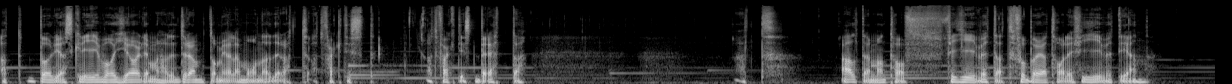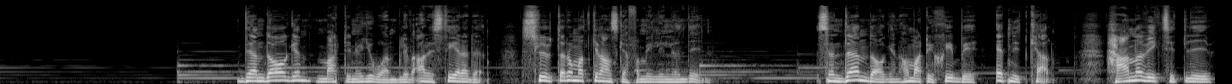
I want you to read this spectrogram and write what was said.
att börja skriva och göra det man hade drömt om i alla månader, att, att, faktiskt, att faktiskt berätta. Att allt det man tar för givet, att få börja ta det för givet igen. Den dagen Martin och Johan blev arresterade slutade de att granska familjen Lundin. Sedan den dagen har Martin Schibbye ett nytt kall. Han har vikt sitt liv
